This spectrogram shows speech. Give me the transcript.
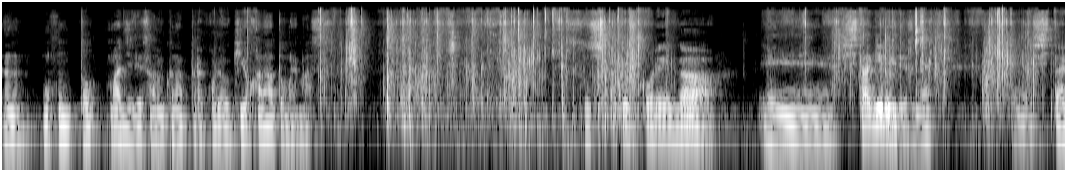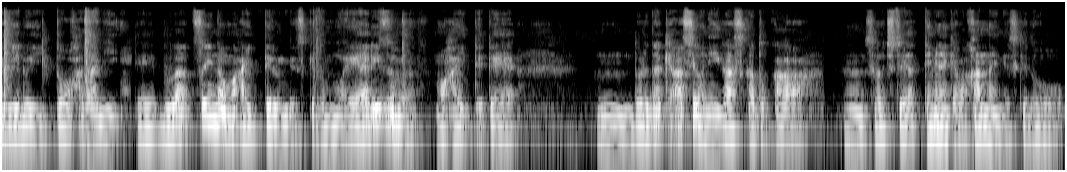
うん。もうほんと、マジで寒くなったらこれを着ようかなと思います。そしてこれが、えー、下着類ですね。えー、下着類と肌着。えー、分厚いのも入ってるんですけども、エアリズムも入ってて、うん、どれだけ汗を逃がすかとか、うん、それはちょっとやってみなきゃわかんないんですけど、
